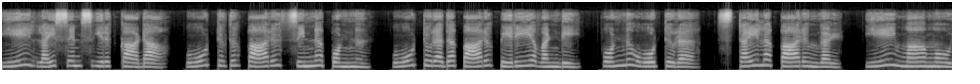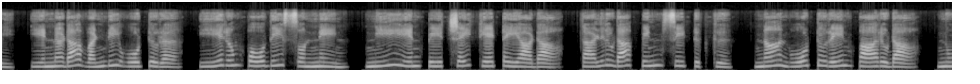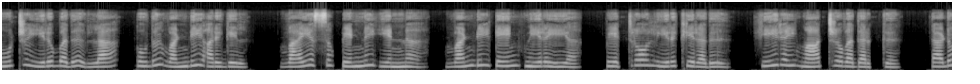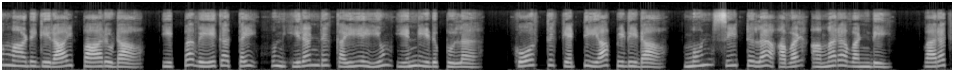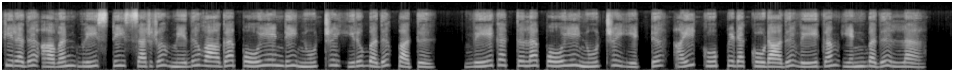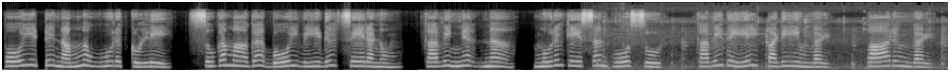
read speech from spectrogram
ஏ licence இருக்காடா? ஓட்டுது பாரு சின்ன பொண்ணு. ஓட்டுறத பாரு பெரிய வண்டி. பொண்ணு ஓட்டுற. ஸ்டைல பாருங்கள். ஏய் மாமோய் என்னடா வண்டி ஓட்டுற? ஏறும் போதே சொன்னேன். நீ என் பேச்சை கேட்டையாடா? தள்ளுடா பின் சீட்டுக்கு. நான் ஓட்டுறேன் பாருடா. நூற்று இருபது ல புது வண்டி அருகில். வயசு பெண்ணு என்ன? வண்டி டேங்க் நிறைய. பெட்ரோல் இருக்கிறது. கீரை மாற்றுவதற்கு தடுமாடுகிறாய் பாருடா. இப்ப வேகத்தை உன் இரண்டு கையையும் என் இடுப்புல. கோர்த்து கெட்டியா பிடிடா. முன் சீட்டுல அவள் அமர வண்டி. வரக்கிறது அவன் வீஸ்டி சற்று மெதுவாக போயேண்டி நூற்று இருபது பத்து. வேகத்துல போய் நூற்று எட்டு. ஐ கூப்பிடக்கூடாது வேகம் என்பது இல்ல போயிட்டு நம்ம ஊருக்குள்ளே. சுகமாக போய் வீடு சேரணும். கவிஞர் ந. முருகேசன் ஓசூர். கவிதையை படியுங்கள். பாருங்கள்.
